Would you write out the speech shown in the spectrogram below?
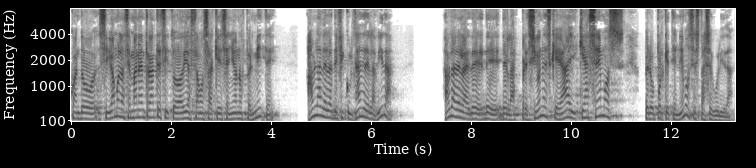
Cuando sigamos la semana entrante, si todavía estamos aquí, el Señor nos permite, habla de las dificultades de la vida. Habla de, de las presiones que hay, qué hacemos, pero porque tenemos esta seguridad.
